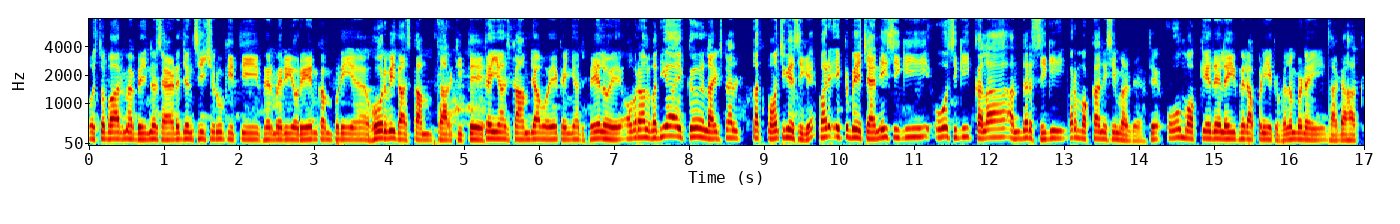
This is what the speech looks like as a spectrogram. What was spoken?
ਉਸ ਤੋਂ ਬਾਅਦ ਮੈਂ ਬਿਜ਼ਨਸ ਐਡ ਏਜੰਸੀ ਸ਼ੁਰੂ ਕੀਤੀ ਫਿਰ ਮੇਰੀ ਓਰੇਨ ਕੰਪਨੀ ਹੈ ਹੋਰ ਵੀ 10 ਕੰਮ ਕਾਰ ਕੀਤੇ ਕਈਆਂ 'ਚ ਕਾਮਯਾਬ ਹੋਏ ਕਈਆਂ 'ਚ ਫੇਲ ਹੋਏ। ਓਵਰਆਲ ਵਧੀਆ ਇੱਕ ਲਾਈਫਸਟਾਈਲ ਤੱਕ ਪਹੁੰਚ ਗਏ ਸੀਗੇ ਪਰ ਇੱਕ ਬੇਚੈਨੀ ਸੀਗੀ ਉਹ ਸੀਗੀ ਕਲਾ ਅੰਦਰ ਸੀਗੀ ਪਰ ਮੌਕਾ ਨਹੀਂ ਸੀ ਮਿਲ ਰਿਹਾ। ਤੇ ਉਹ ਮੌਕੇ ਦੇ ਲਈ ਫਿਰ ਆਪਣੀ ਇੱਕ ਫਿਲਮ ਬਣਾਈ ਸਾਡਾ ਹੱਕ।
